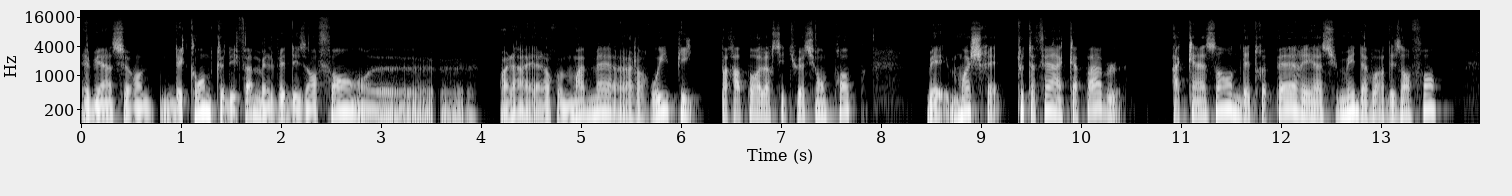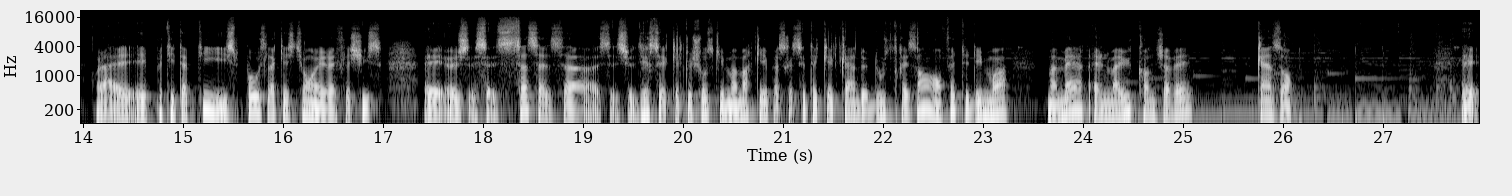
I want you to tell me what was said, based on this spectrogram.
eh bien, se rendaient compte que des femmes élevaient des enfants. Euh, voilà. Et alors, ma mère, alors oui, puis par rapport à leur situation propre, mais moi, je serais tout à fait incapable à 15 ans d'être père et assumer d'avoir des enfants. Voilà, et, et, petit à petit, ils se posent la question et réfléchissent. Et euh, ça, ça, ça c'est quelque chose qui m'a marqué parce que c'était quelqu'un de 12-13 ans. En fait, il dit, moi, ma mère, elle m'a eu quand j'avais 15 ans. Et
